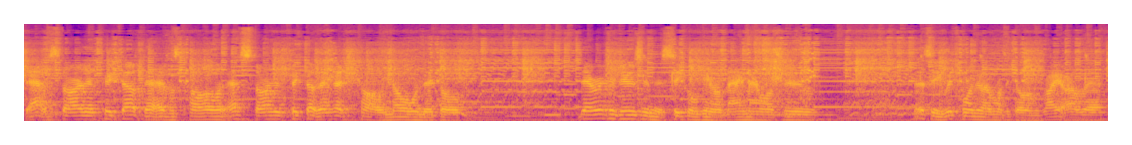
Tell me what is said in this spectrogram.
That star that picked up, that was called, that star that picked up, that actually called Noble Nickel. They were introduced in the sequel game of Mega Man 2. Let's see, which one do I want to go in, right or left?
